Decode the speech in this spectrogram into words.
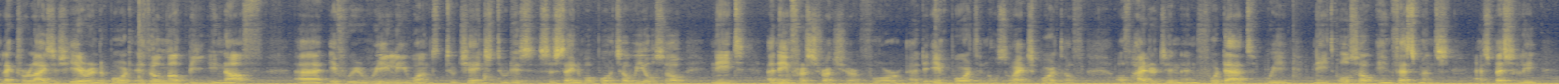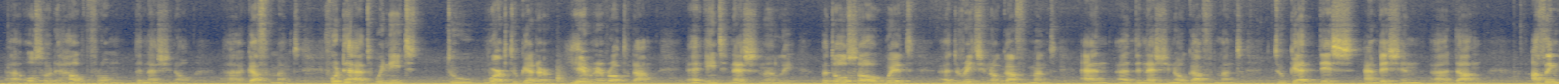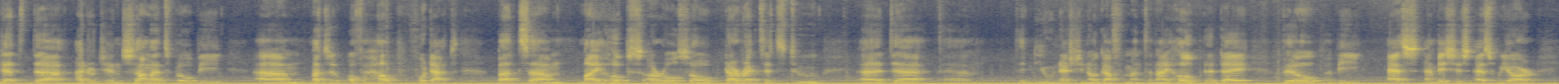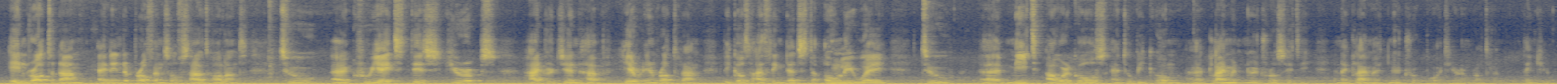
electrolyzers here in the port. It will not be enough uh, if we really want to change to this sustainable port. So we also need an infrastructure for uh, the import and also export of, of hydrogen. And for that, we need also investments, especially uh, also the help from the national uh, government. For that, we need to work together here in Rotterdam, uh, internationally, but also with uh, the regional government and the national government to get this ambition done. I think that the Hydrogen Summit will be um, much of a help for that, but um, my hopes are also directed to uh, the um, the new national government, and I hope that they will be as ambitious as we are in Rotterdam and in the province of South Holland to uh, create this Europe's hydrogen hub here in Rotterdam, because I think that's the only way to uh, meet our goals and to become a climate neutral city and a climate neutral port here in Rotterdam. Thank you.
